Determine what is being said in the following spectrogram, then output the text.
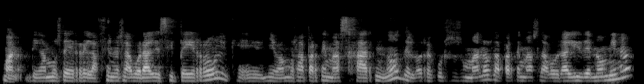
bueno, digamos de relaciones laborales y payroll, que llevamos la parte más hard ¿no? de los recursos humanos, la parte más laboral y de nómina.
